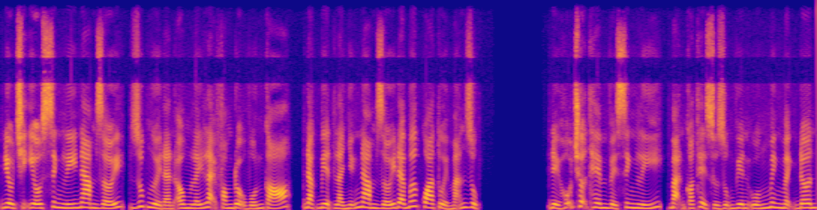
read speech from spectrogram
điều trị yếu sinh lý nam giới, giúp người đàn ông lấy lại phong độ vốn có, đặc biệt là những nam giới đã bước qua tuổi mãn dục. Để hỗ trợ thêm về sinh lý, bạn có thể sử dụng viên uống minh mệnh đơn,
